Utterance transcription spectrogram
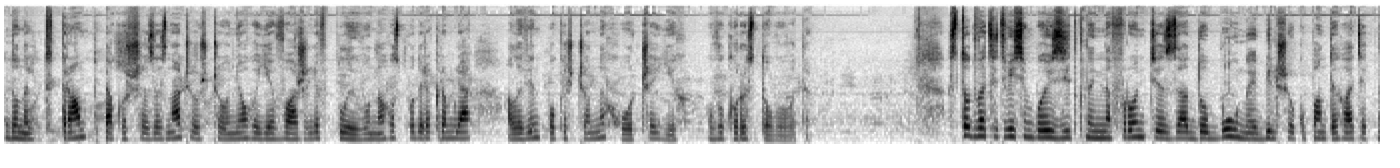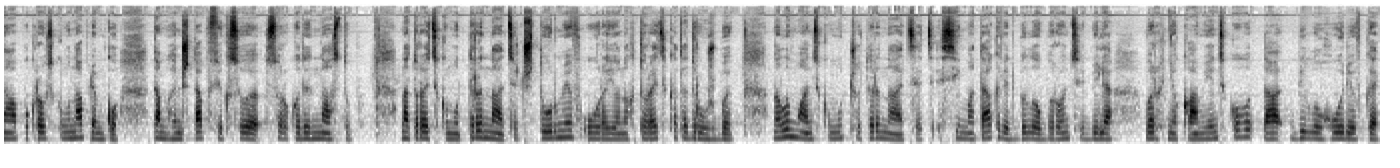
Дональд Трамп також зазначив, що у нього є важелі впливу на господаря Кремля, але він поки що не хоче їх використовувати. 128 боєзіткнень на фронті за добу. Найбільше окупанти гатять на Покровському напрямку. Там генштаб фіксує 41 наступ. На турецькому 13 штурмів у районах Турецька та Дружби. На Лиманському 14. Сім атак відбили оборонці біля Верхньокам'янського та Білогорівки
